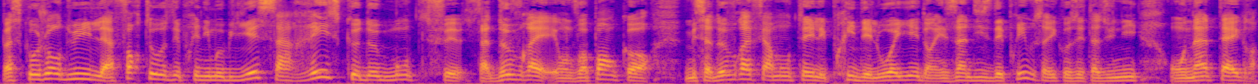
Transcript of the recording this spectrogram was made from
parce qu'aujourd'hui, la forte hausse des prix d'immobilier, ça risque de monter, ça devrait, et on ne le voit pas encore, mais ça devrait faire monter les prix des loyers dans les indices des prix. Vous savez qu'aux États-Unis, on intègre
